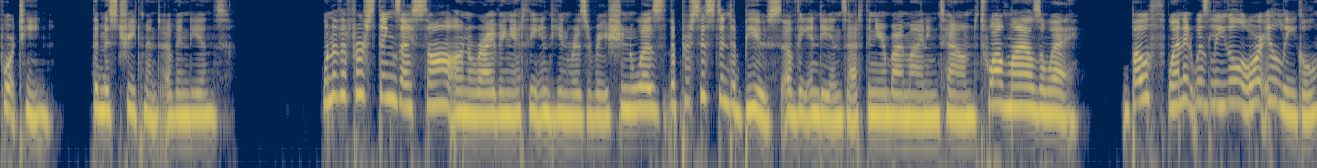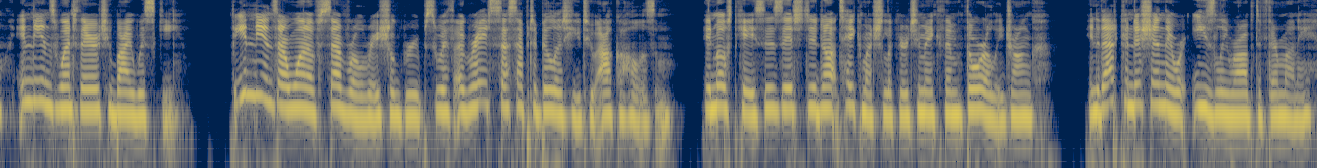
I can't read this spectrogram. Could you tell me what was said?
14. The mistreatment of Indians. One of the first things I saw on arriving at the Indian reservation was the persistent abuse of the Indians at the nearby mining town, 12 miles away. Both when it was legal or illegal, Indians went there to buy whiskey. The Indians are one of several racial groups with a great susceptibility to alcoholism. In most cases, it did not take much liquor to make them thoroughly drunk. In that condition, they were easily robbed of their money.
